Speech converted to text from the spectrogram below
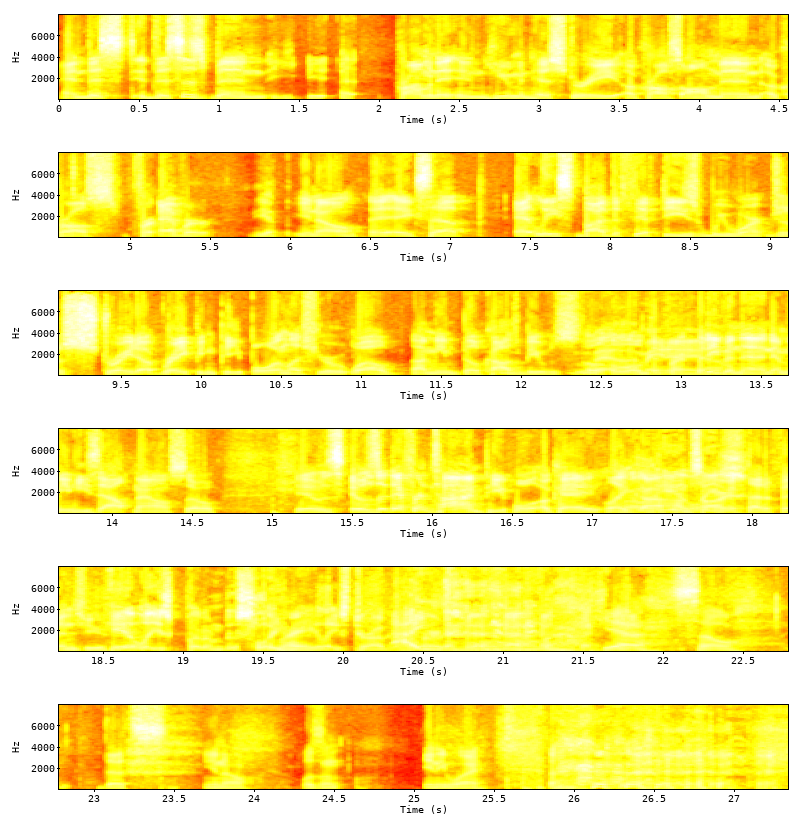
And this this has been uh, prominent in human history across all mm-hmm. men across forever. Yep. You know, except at least by the 50s we weren't just straight up raping people unless you're well, I mean Bill Cosby was a, a Yeah, I little mean, different. But yeah. even then, I mean he's out now, so it was it was a different time, people, okay? Like Well, I- he uh, I'm at sorry least- if that offends you. He at least put him to sleep. Well, he at least drug him first. yeah so that's you know wasn't anyway.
